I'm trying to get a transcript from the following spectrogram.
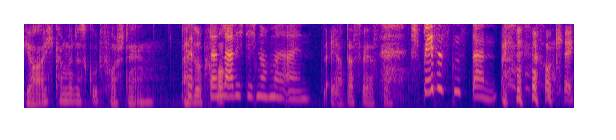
Ja, ich kann mir das gut vorstellen. Also, dann oh, lade ich dich nochmal ein. ja, das wär's doch. Spätestens dann. Okay.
